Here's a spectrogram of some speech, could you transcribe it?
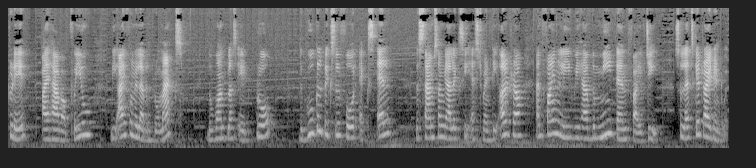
Today I have up for you the iPhone 11 Pro Max, the OnePlus 8 Pro, the Google Pixel 4 XL, the Samsung Galaxy S20 Ultra, and finally we have the Mi 10 5G. So let's get right into it.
